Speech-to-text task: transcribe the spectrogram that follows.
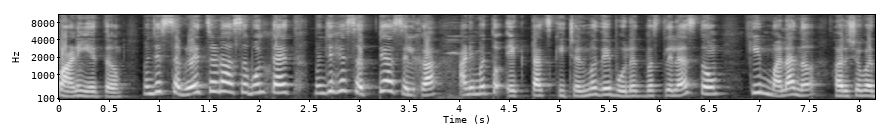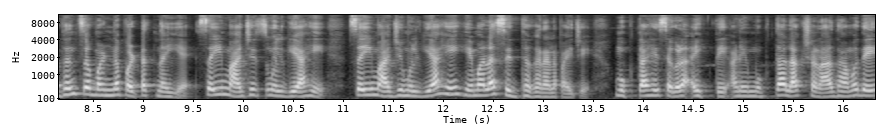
पाणी येतं. म्हणजे सगळेच जण असं बोलतायत? म्हणजे हे सत्य असेल का? आणि मग तो एकटाच किचनमध्ये बोलत बसलेला असतो. की मला ना हर्षवर्धनचं म्हणणं पटत नाहीये. सई माझीच मुलगी आहे. सई माझी मुलगी आहे हे मला सिद्ध करायला पाहिजे. मुक्ता हे सगळं ऐकते आणि मुक्ताला क्षणार्धामध्ये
